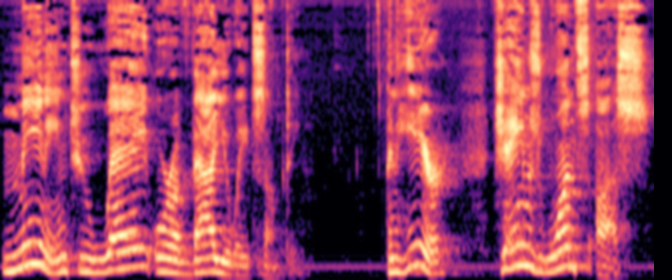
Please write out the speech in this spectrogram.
meaning to weigh or evaluate something. And here, James wants us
